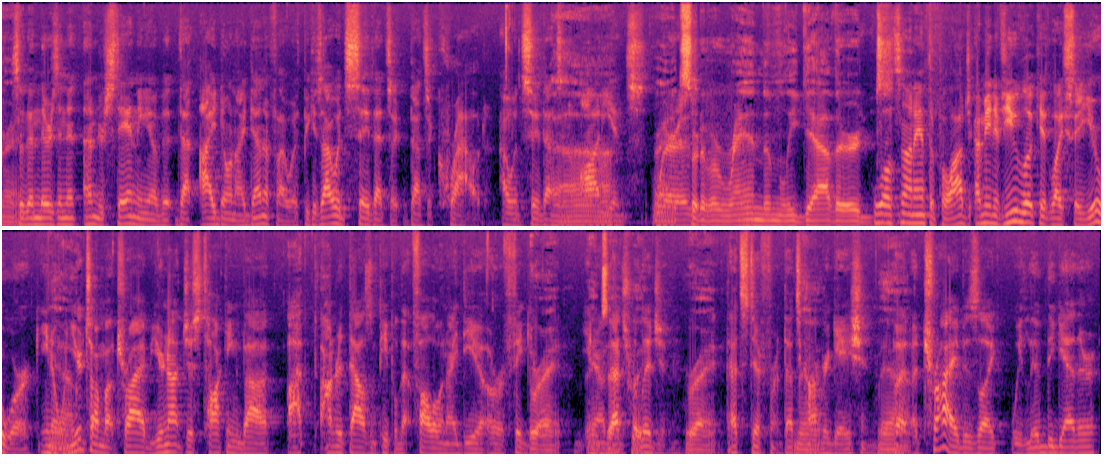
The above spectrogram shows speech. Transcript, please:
right. So then there's an understanding of it that I don't identify with because I would say that's a that's a crowd. I would say that's an audience. know. Ah, Right. Whereas It's sort of a randomly gathered. well, it's not anthropological. I mean, if you look at, like, say, your work, you know, when you're talking about tribe, you're not just talking about hundred thousand people that follow an idea or a figure. Right, You know, that's religion. Right. That's different. That's Yeah. congregation. Yeah. But a tribe is like we live together,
